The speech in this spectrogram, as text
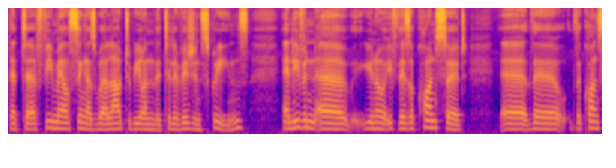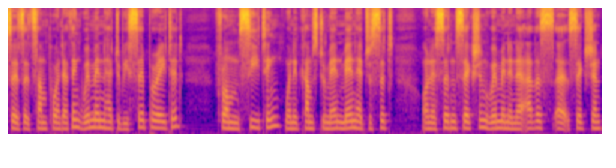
that uh, female singers were allowed to be on the television screens. And even, uh, you know, if there's a concert, uh, the, the concerts at some point, I think women had to be separated from seating when it comes to men. Men had to sit on a certain section, women in another uh, section,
